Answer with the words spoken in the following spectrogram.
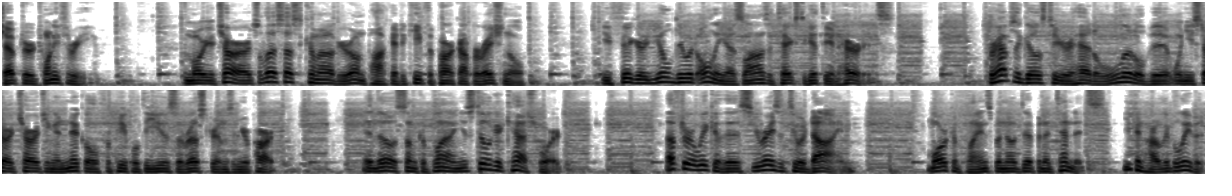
Chapter 23 The more you charge, the less has to come out of your own pocket to keep the park operational. You figure you'll do it only as long as it takes to get the inheritance. Perhaps it goes to your head a little bit when you start charging a nickel for people to use the restrooms in your park. And though some complain, you still get cash for it. After a week of this, you raise it to a dime. More complaints, but no dip in attendance. You can hardly believe it.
